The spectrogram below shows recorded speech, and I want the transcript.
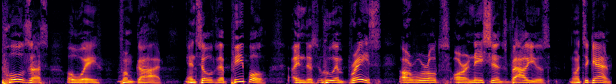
pulls us away from God. And so the people in this who embrace our world's or our nation's values, once again,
